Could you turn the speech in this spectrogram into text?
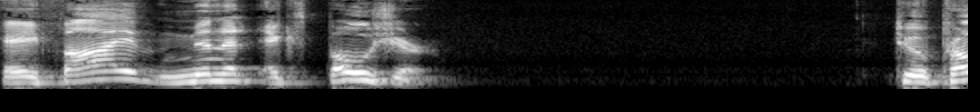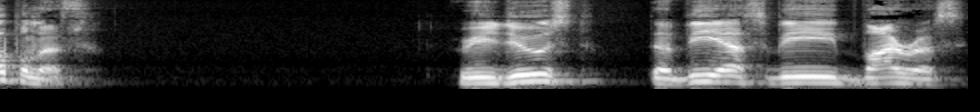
A five minute exposure to propolis reduced the VSV virus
